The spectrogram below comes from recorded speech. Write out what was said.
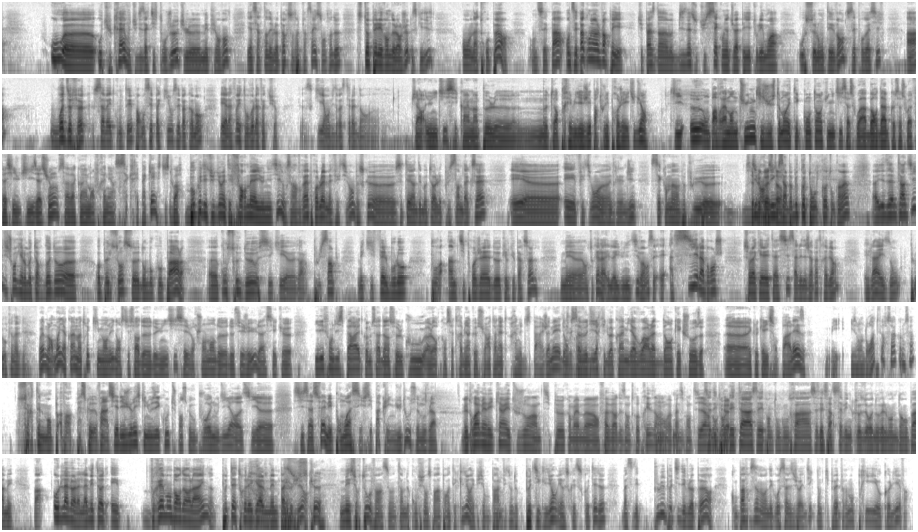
ou euh, ou tu crèves, ou tu désactives ton jeu, tu le mets plus en vente. Il y a certains développeurs qui sont en train de faire ça, ils sont en train de stopper les ventes de leur jeu parce qu'ils disent on a trop peur, on ne sait pas, on ne sait pas combien on va devoir payer. Tu passes d'un business où tu sais combien tu vas payer tous les mois, ou selon tes ventes, c'est progressif, à what the fuck, ça va être compté par on sait pas qui, on sait pas comment, et à la fin ils t'envoient la facture. Ce qui a envie de rester là-dedans. Puis alors, Unity, c'est quand même un peu le moteur privilégié par tous les projets étudiants qui eux ont pas vraiment de thunes, qui justement étaient contents qu'Unity ça soit abordable, que ça soit facile d'utilisation, ça va quand même en freiner un sacré paquet cette histoire. Beaucoup d'étudiants étaient formés à Unity, donc c'est un vrai problème effectivement parce que euh, c'était un des moteurs les plus simples d'accès. Et, euh, et effectivement, euh, Unreal Engine, c'est quand même un peu plus euh, demanding, c'est un peu plus coton, coton quand même. Euh, Il y a des alternatives, je crois qu'il y a le moteur Godot euh, open source euh, dont beaucoup parlent. Euh, Construct 2 aussi, qui est euh, voilà, plus simple, mais qui fait le boulot pour un petit projet de quelques personnes. Mais euh, en tout cas, la, la Unity, vraiment, c'est a scié la branche sur laquelle elle était assise, ça allait déjà pas très bien. Et là, ils ont plus aucun avenir. Ouais, mais alors moi, il y a quand même un truc qui m'ennuie dans cette histoire de, de Unity, c'est leur changement de, de CGU là. C'est que ils les font disparaître comme ça d'un seul coup, alors qu'on sait très bien que sur Internet, rien ne disparaît jamais. Donc ça vrai. veut dire qu'il doit quand même y avoir là-dedans quelque chose euh, avec lequel ils sont pas à l'aise. Mais ils ont le droit de faire ça comme ça? Certainement pas. Enfin, Parce que, enfin, s'il y a des juristes qui nous écoutent, je pense que vous pourrez nous dire euh, si, euh, si ça se fait. Mais pour moi, c'est c'est pas clean du tout ce move-là. Le droit américain est toujours un petit peu quand même en faveur des entreprises, hein, Mm. on va pas se mentir. Ça donc, dépend euh, de l'État, ça dépend de ton contrat, ça dépend ça. si tu avais une clause de renouvellement dedans ou pas. Mais enfin, au-delà, la méthode est vraiment borderline, peut-être légale, même pas sûr. que. Mais surtout, enfin, c'est en termes de confiance par rapport à tes clients. Et puis on parle effectivement de petits clients et à ce ce côté de, bah, c'est des plus petits développeurs qui n'ont pas forcément des gros services juridiques, donc qui peuvent être vraiment pris au collier. Enfin,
